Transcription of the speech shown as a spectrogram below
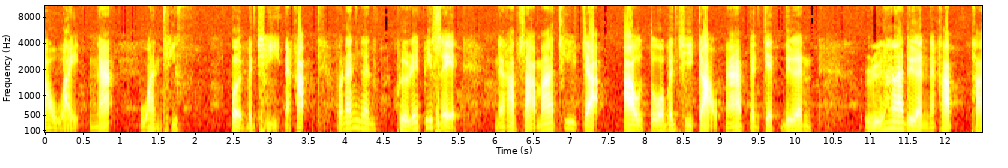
เอาไว้ณวันที่เปิดบัญชีนะครับ เพราะนั้นเงินเผื่อเรียกพิเศษนะครับ สามารถที่จะเอาตัวบัญชีเก่านะเป็น 7 เดือนหรือ 5 เดือนนะครับ ถ้า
